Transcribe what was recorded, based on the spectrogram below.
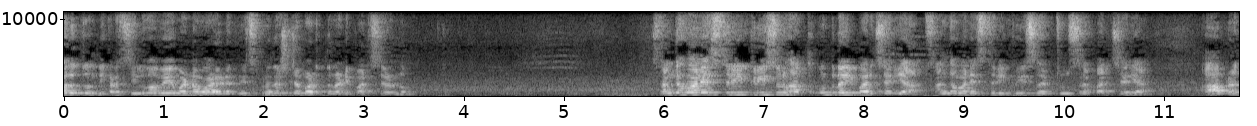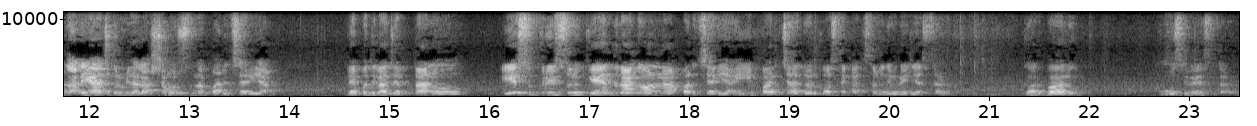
కలుగుతుంది. ఇక్కడ సిల్వ వేయబడిన వాడైన క్రీస్తు ప్రదర్శించబడుతున్నాడు ఈ పరిచయంలో సంఘం అనే స్త్రీ క్రీస్తును హత్తుకుంటున్న ఈ పరిచర్య సంఘం అనే స్త్రీ క్రీస్తు వైపు చూస్తున్న పరిచర్య ఆ ప్రధాన యాజకుని మీద లక్ష్యం వస్తున్న పరిచర్య. లేకపోతే ఇలా చెప్తాను ఏసుక్రీస్తును కేంద్రంగా ఉన్న పరిచర్య. ఈ పరిచర్య దొరికి వస్తే ఖచ్చితంగా దేవుడు ఏం చేస్తాడు? గర్భాలు మూసివేస్తాడు.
